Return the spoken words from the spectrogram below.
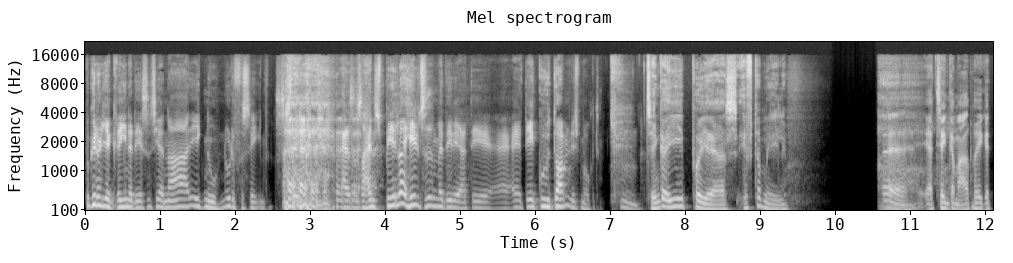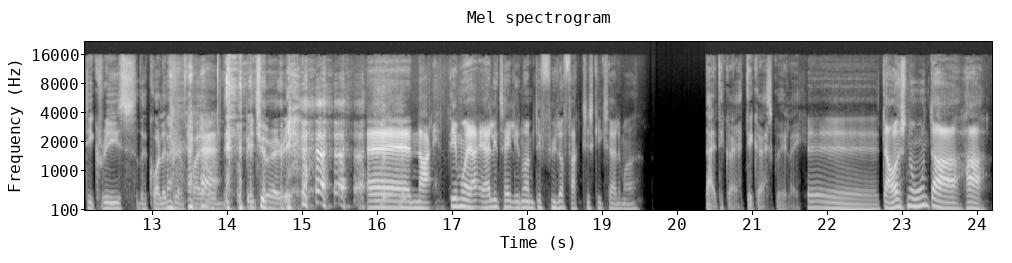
Begynder de at grine af det, så siger jeg, nej, ikke nu, nu er det for sent. Så, altså, så han spiller hele tiden med det der, det er, det er guddommeligt smukt. Mm. Tænker I på jeres eftermæle? Uh, jeg tænker meget på ikke at decrease the quality of my own obituary. uh, nej, det må jeg ærligt talt indrømme, det fylder faktisk ikke særlig meget. Nej, det gør jeg, det gør jeg sgu heller ikke. Øh, der er også nogen, der har,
